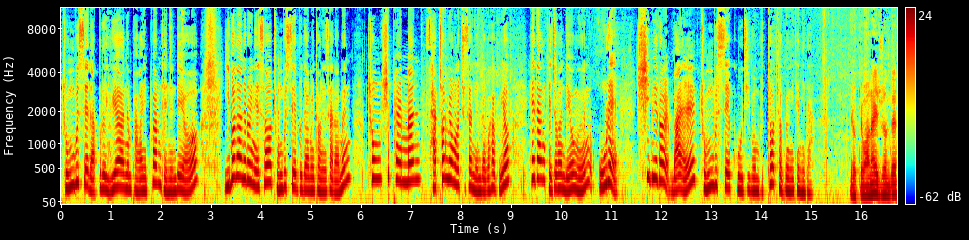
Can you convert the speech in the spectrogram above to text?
종부세 납부를 유예하는 방안이 포함되는데요. 이번 안으로 인해서 종부세 부담을 더는 사람은 총 18만 4천 명으로 추산된다고 하고요. 해당 개정안 내용은 올해 11월 말 종부세 고지분부터 적용이 됩니다. 이렇게 완화해 주셨는데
